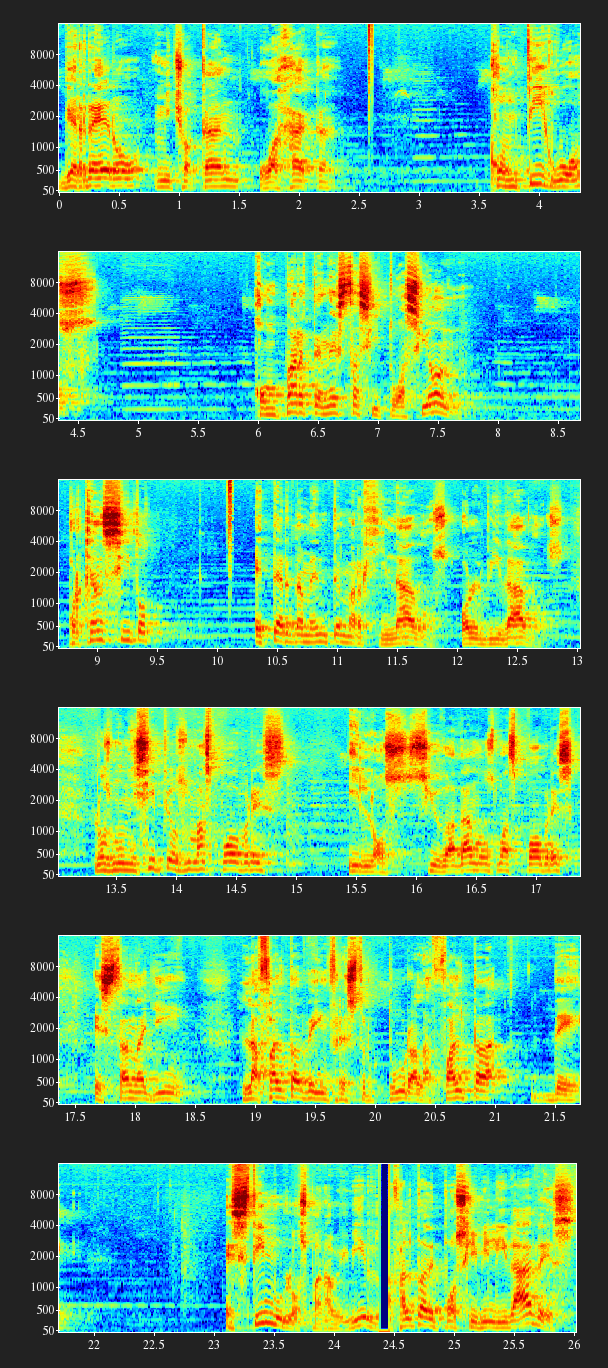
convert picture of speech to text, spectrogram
Guerrero, Michoacán, Oaxaca, contiguos, comparten esta situación? Porque han sido eternamente marginados, olvidados. Los municipios más pobres y los ciudadanos más pobres están allí. La falta de infraestructura, la falta de estímulos para vivir, la falta de posibilidades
